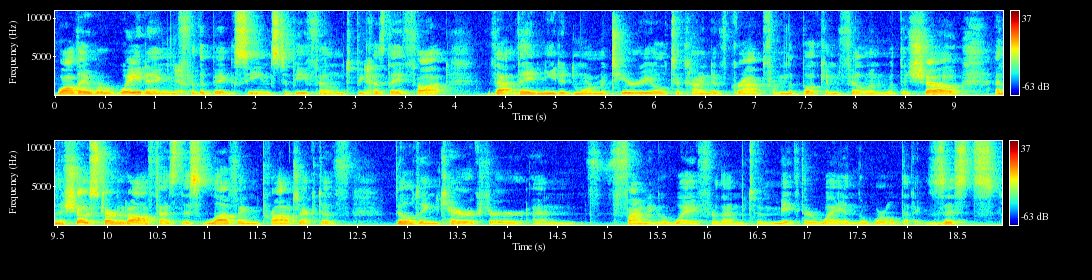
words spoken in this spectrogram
while they were waiting Yeah. for the big scenes to be filmed because they thought that they needed more material to kind of grab from the book and fill in with the show. And the show started off as this loving project of building character and finding a way for them to make their way in the world that exists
